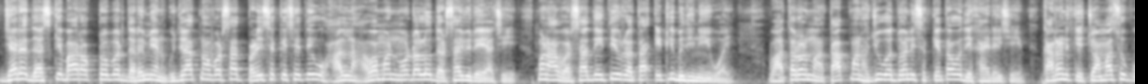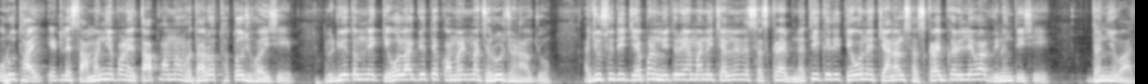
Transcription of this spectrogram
જ્યારે દસ કે બાર ઓક્ટોબર દરમિયાન ગુજરાતમાં વરસાદ પડી શકે છે તેવું હાલના હવામાન મોડલો દર્શાવી રહ્યા છે. પણ આ વરસાદની તીવ્રતા એટલી બધી નહીં હોય. વાતાવરણમાં તાપમાન હજુ વધવાની શક્યતાઓ દેખાઈ રહી છે. કારણ કે ચોમાસું પૂરું થાય એટલે સામાન્યપણે તાપમાનમાં વધારો થતો જ હોય છે. વીડિયો તમને કેવો લાગ્યો તે કોમેન્ટમાં જરૂર જણાવજો. હજુ સુધી જે પણ મિત્રો એમાંની ચેનલને સબસ્ક્રાઇબ નથી કરી તેઓને ચેનલ સબસ્ક્રાઇબ કરી લેવા વિનંતી છે. ધન્યવાદ.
